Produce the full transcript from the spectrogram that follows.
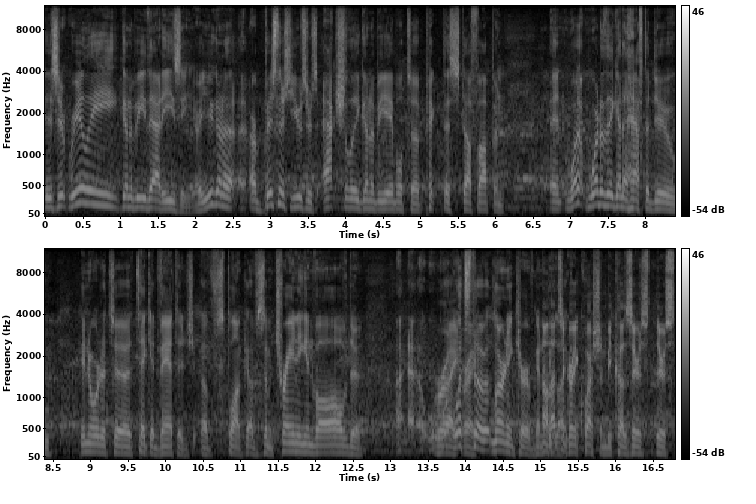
is it really going to be that easy? Are you going to, are business users actually going to be able to pick this stuff up and, and what, what are they going to have to do in order to take advantage of Splunk, of some training involved? Or, uh, uh right, what's right. the learning curve going to no, be that's like? a great question because there's, there's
